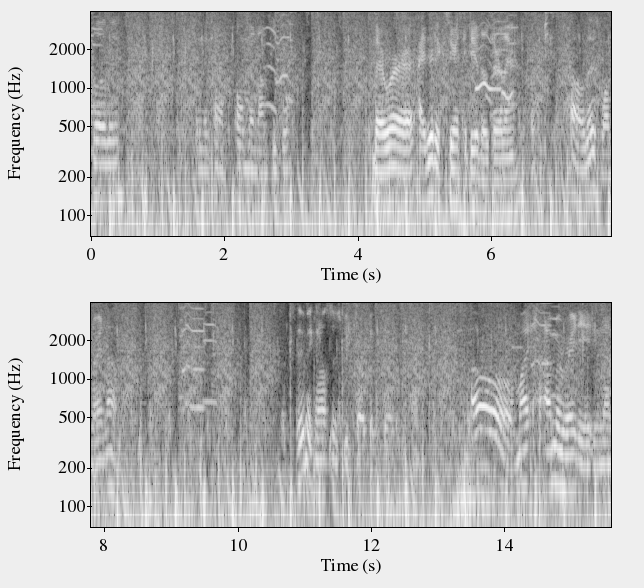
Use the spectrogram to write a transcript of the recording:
Slowly. And they kind of omen on people. there were. I did experience a few of those earlier. Oh, there's one right now. I think they can also just be broken too. Oh, my! I'm irradiating them.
